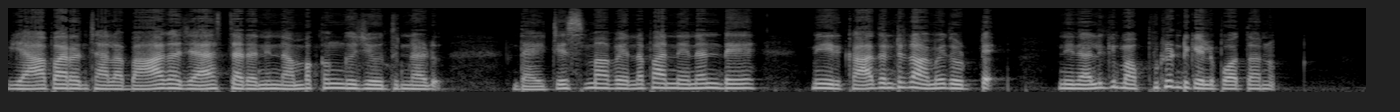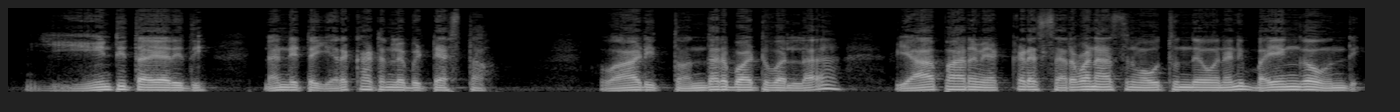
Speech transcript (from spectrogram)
వ్యాపారం చాలా బాగా చేస్తాడని నమ్మకంగా చెబుతున్నాడు. దయచేసి మా విన్నపాన్ని నేనండి మీరు కాదంటే నా మీద ఒట్టే. నేను అలిగి మా పుట్టింటికి వెళ్ళిపోతాను. ఏంటి తయారిది? నన్నిట ఎరకాటంలో పెట్టేస్తావు వాడి తొందరబాటు వల్ల వ్యాపారం ఎక్కడ సర్వనాశనం అవుతుందేమోనని భయంగా ఉంది.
